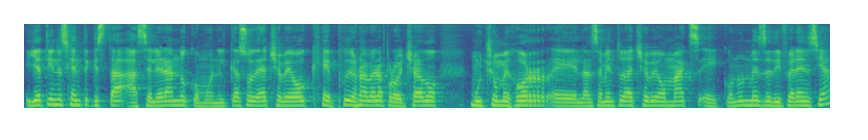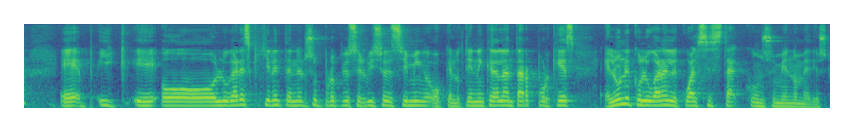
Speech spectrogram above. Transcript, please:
Y ya tienes gente que está acelerando, como en el caso de HBO, que pudieron haber aprovechado mucho mejor eh, el lanzamiento de HBO Max eh, con un mes de diferencia. y, o lugares que quieren tener su propio servicio de streaming o que lo tienen que adelantar porque es el único lugar en el cual se está consumiendo medios.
